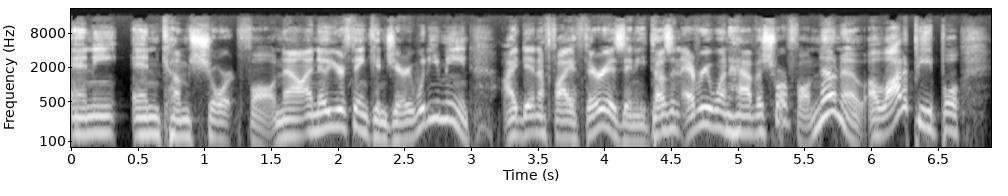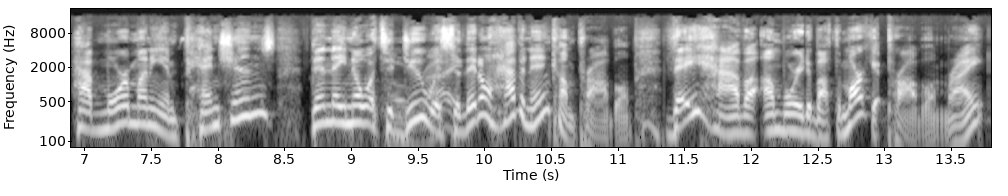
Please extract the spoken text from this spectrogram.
any income shortfall. Now, I know you're thinking, Jerry, what do you mean identify if there is any? Doesn't everyone have a shortfall? No, no. A lot of people have more money in pensions than they know what to oh, do with. So they don't have an income problem. They have a I'm worried about the market problem, right?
